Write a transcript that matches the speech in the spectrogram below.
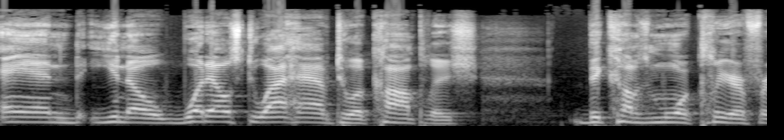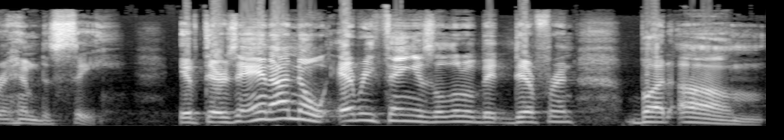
and you know what else do I have to accomplish becomes more clear for him to see. If there's and I know everything is a little bit different, but um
